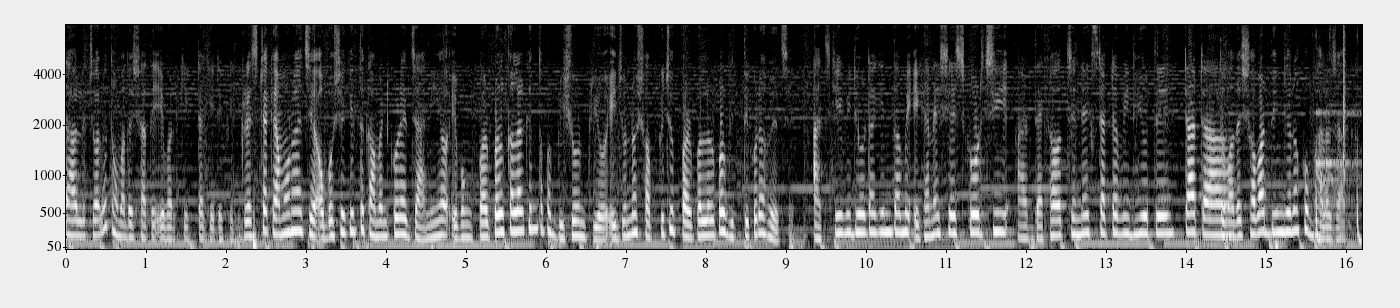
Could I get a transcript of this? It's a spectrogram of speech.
তাহলে চলো তোমাদের সাথে এবার কেকটা কেটে ফেলি। ড্রেসটা কেমন হয়েছে অবশ্যই কিন্তু কমেন্ট করে জানিও এবং পার্পল কালার কিন্তু আমার ভীষণ প্রিয়। এই জন্য সবকিছু পার্পলের উপর ভিত্তি করে হয়েছে। আজকে ভিডিওটা কিন্তু আমি এখানে শেষ করছি। আর দেখা হচ্ছে নেক্সট একটা ভিডিওতে টাটা! তোমাদের সবার দিন যেন খুব ভালো যাক।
